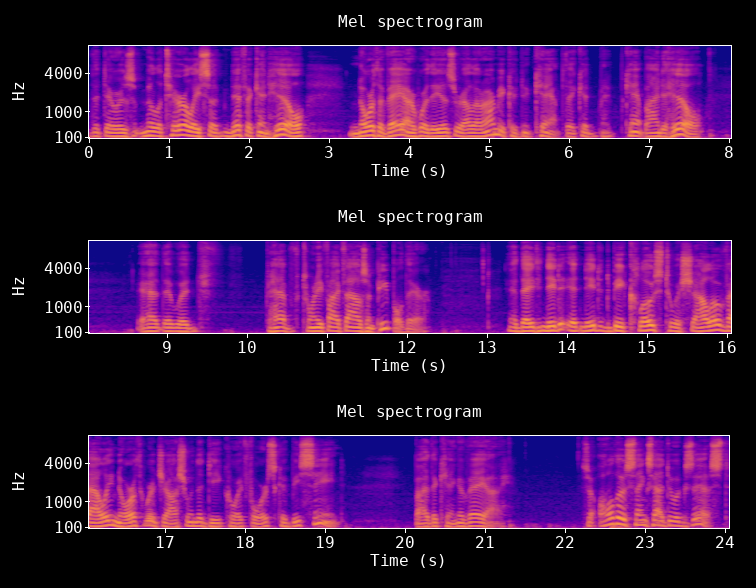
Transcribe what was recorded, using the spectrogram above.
that there was militarily significant hill north of ai where the israelite army could camp. They could camp behind a hill uh, and they would have 25,000 people there. And they needed it needed to be close to a shallow valley north where joshua and the decoy force could be seen by the king of ai. So all those things had to exist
